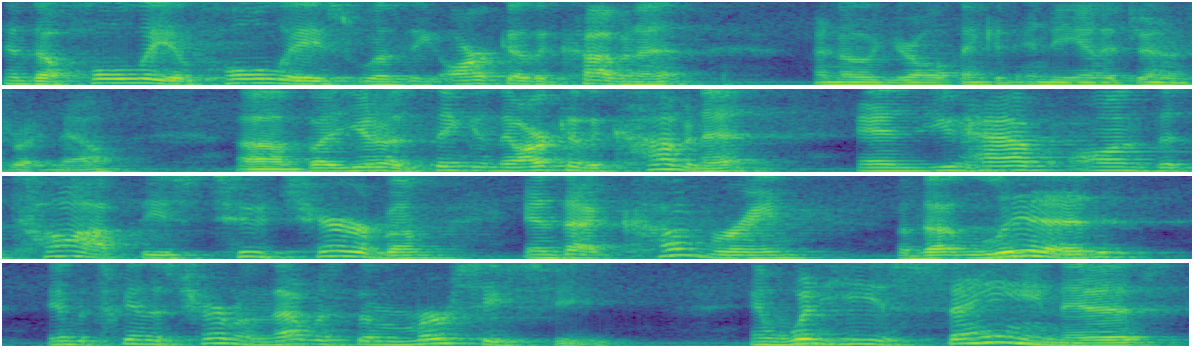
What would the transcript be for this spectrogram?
in the Holy of Holies was the Ark of the Covenant. I know you're all thinking Indiana Jones right now, um, but you know, thinking the Ark of the Covenant, and you have on the top these two cherubim, and that covering, that lid in between this cherubim, that was the mercy seat. And what he is saying is,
